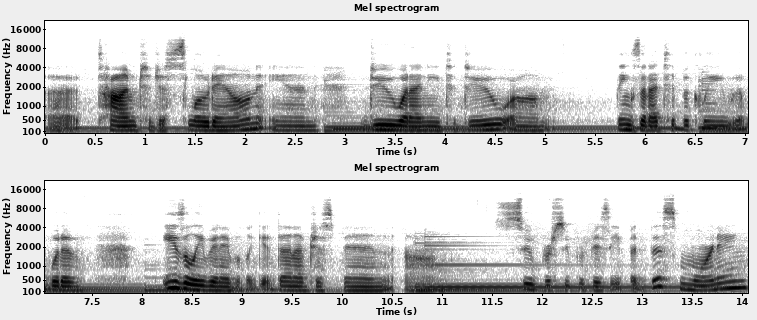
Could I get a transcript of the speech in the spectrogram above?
a, time to just slow down and do what I need to do. Um, things that I typically would have easily been able to get done. I've just been um, super, super busy. But this morning,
